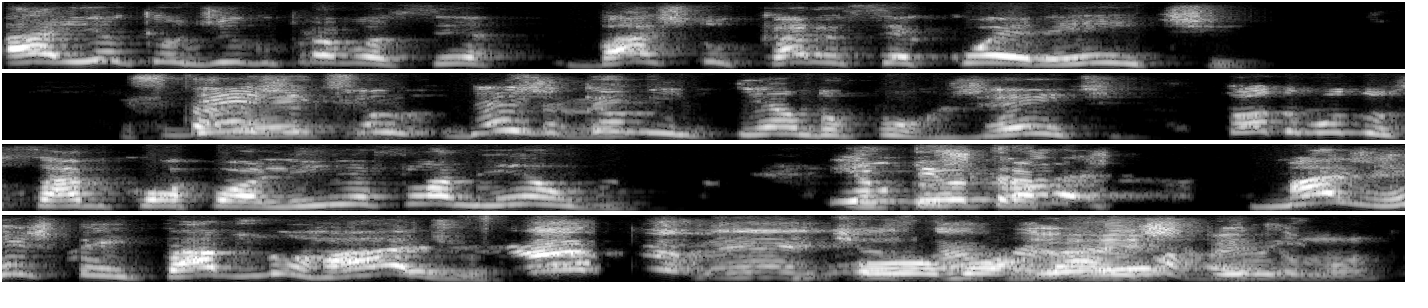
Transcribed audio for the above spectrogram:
aí é que eu digo para você: basta o cara ser coerente. Desde, que eu, desde que eu me entendo por gente, todo mundo sabe que o Apolinho é Flamengo. E, e é um tem outra... caras mais respeitados do rádio. Exatamente. exatamente. eu respeito muito.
